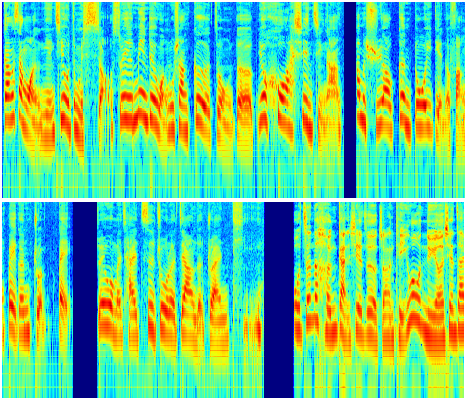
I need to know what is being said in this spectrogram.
刚上网年纪又这么小，所以面对网络上各种的诱惑啊、陷阱啊，他们需要更多一点的防备跟准备，所以我们才制作了这样的专题。我真的很感谢这个专题，因为我女儿现在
